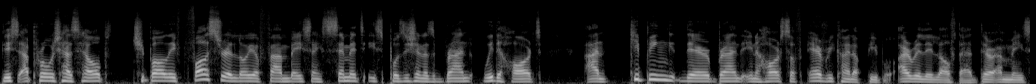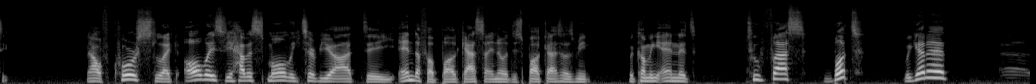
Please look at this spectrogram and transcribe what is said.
This approach has helped Chipotle foster a loyal fan base and cement its position as a brand with a heart and keeping their brand in the hearts of every kind of people. I really love that. They're amazing. Now, of course, like always, we have a small interview at the end of a podcast. I know this podcast has been becoming ended too fast. But we're gonna uh,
